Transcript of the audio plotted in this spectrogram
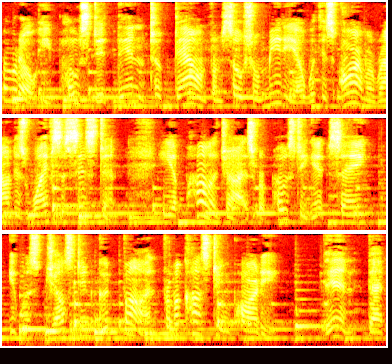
photo he posted, then took down from social media with his arm around his wife's assistant. He apologized for posting it, saying it was just in good fun from a costume party. Then, that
